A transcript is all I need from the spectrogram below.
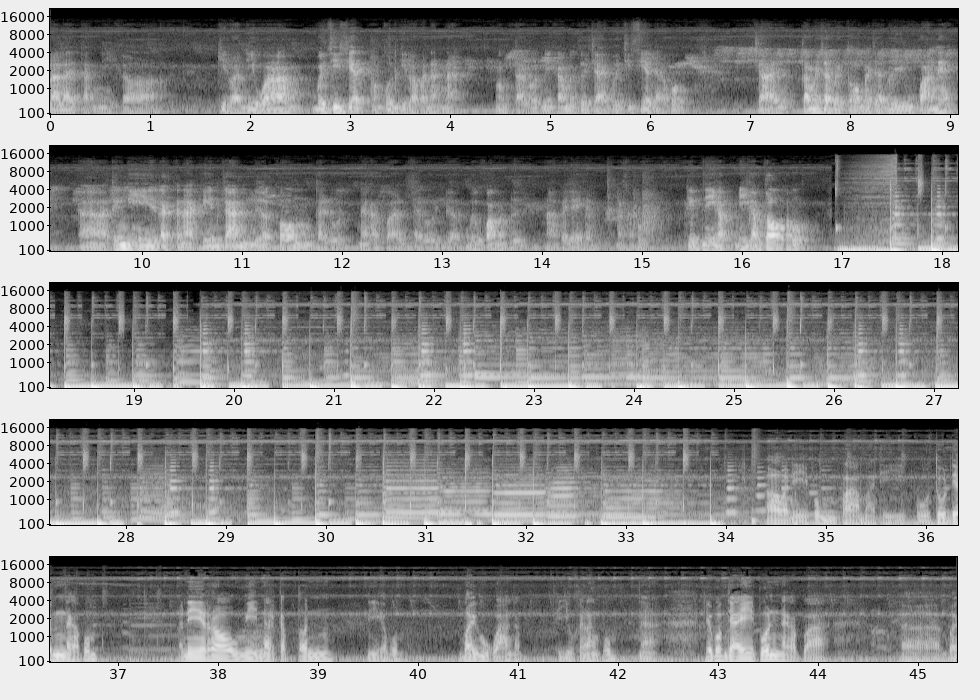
ละลายตันนี้ก็คิดว่าดีว่าใบที่เสียดบางคนคิดว่าปานนั้นนะบางแต่รถนี้ก็ไม่เคยจ่ายใบที่เสียดนะครับผมจ่ายถ้าไม่จ่ายใบตองก็จ่ายใบยูกางเนี่ยอ่าซึ่งมีลักษณะเกณฑ์การเหลือกล้องแต่รถนะครับว่าแต่รถเหลือเบอร์ความมันเบอร์อ่าไปเลยกันนะครับผมคลิปนี้ครับมีคำตอบครับผม วันนี้ผมพามาที่ปูตูเด็มนะครับผมวันนี้เรามีนัดกับตอนนี่ครับผมใบอูกวางครับที่อยู่ข้างล่างผมนะเดี๋ยวผมจะให้เหตุผลนะครับว่าใบ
